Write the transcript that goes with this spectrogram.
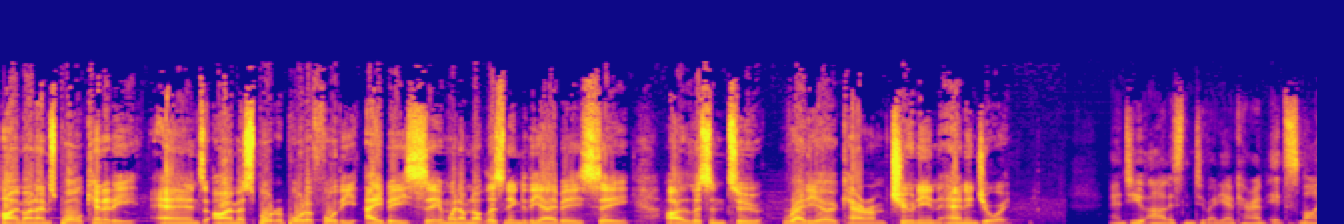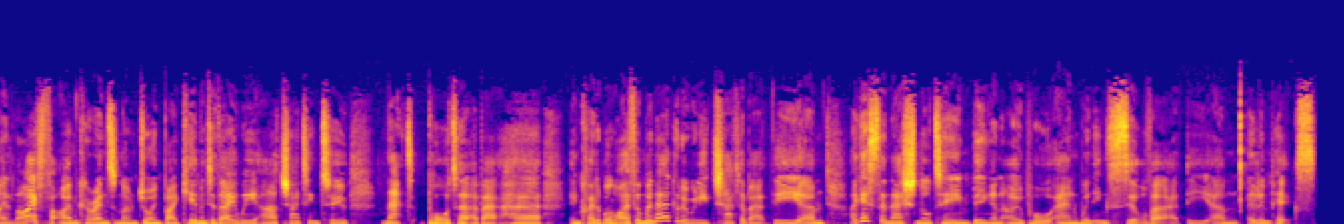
Hi, my name's Paul Kennedy, and I'm a sport reporter for the ABC. And when I'm not listening to the ABC, I listen to Radio Karam. Tune in and enjoy. And you are listening to Radio Karam. It's my life. I'm Karenza and I'm joined by Kim. And today we are chatting to Nat Porter about her incredible life. And we're now going to really chat about the, um, I guess, the national team being an opal and winning silver at the um, Olympics.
